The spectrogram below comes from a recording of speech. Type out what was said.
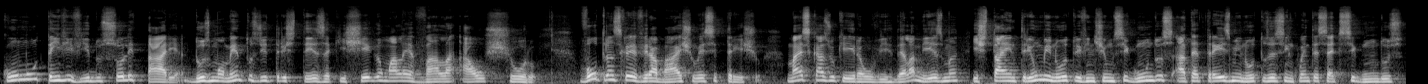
como tem vivido solitária, dos momentos de tristeza que chegam a levá-la ao choro. Vou transcrever abaixo esse trecho, mas caso queira ouvir dela mesma, está entre 1 minuto e 21 segundos até 3 minutos e 57 segundos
